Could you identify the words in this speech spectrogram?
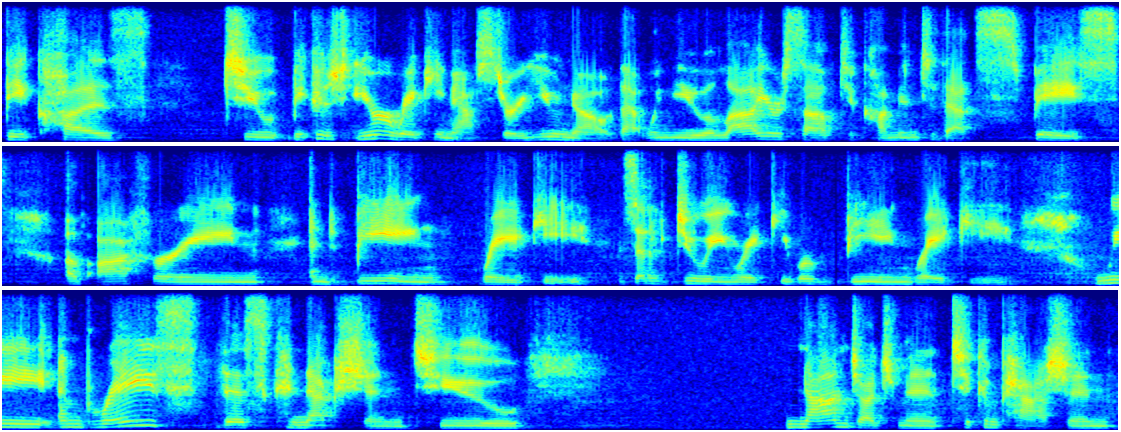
because to because you're a reiki master you know that when you allow yourself to come into that space of offering and being reiki instead of doing reiki we're being reiki we embrace this connection to non-judgment to compassion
